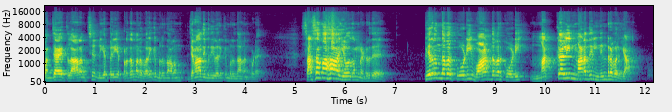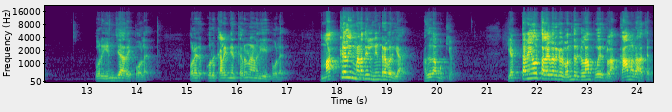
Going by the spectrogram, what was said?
பஞ்சாயத்தில் ஆரம்பித்து மிகப்பெரிய பிரதமர் வரைக்கும் இருந்தாலும் ஜனாதிபதி வரைக்கும் இருந்தாலும் கூட சசமகா யோகம் என்றது பிறந்தவர் கோடி வாழ்ந்தவர் கோடி மக்களின் மனதில் நின்றவர் யார்? ஒரு எம்ஜிஆரை போல ஒரு ஒரு கலைஞர் கருணாநிதியைப் போல. மக்களின் மனதில் நின்றவர் யார்? அதுதான் முக்கியம். எத்தனையோ தலைவர்கள் வந்திருக்கலாம் போயிருக்கலாம். காமராஜர்.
